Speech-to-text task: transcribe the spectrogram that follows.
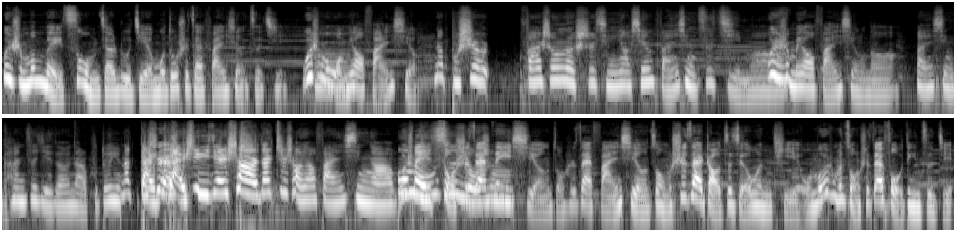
为什么每次我们在录节目都是在反省自己？为什么我们要反省？那不是发生了事情要先反省自己吗？为什么要反省呢？反省看自己的哪儿不对，那改不改是一件事儿，但至少要反省啊。我每次总是在内省，总是在反省，总是在找自己的问题？我们为什么总是在否定自己？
